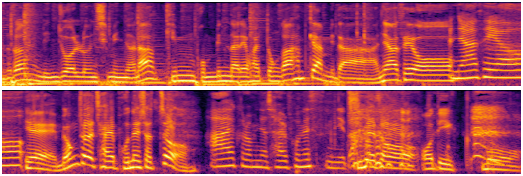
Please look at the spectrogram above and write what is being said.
오늘은 민주언론 시민연합 김본빈날의 활동과 함께합니다. 안녕하세요. 안녕하세요. 예, 명절 잘 보내셨죠? 아, 그럼요. 잘 보냈습니다. 집에서 어디 뭐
